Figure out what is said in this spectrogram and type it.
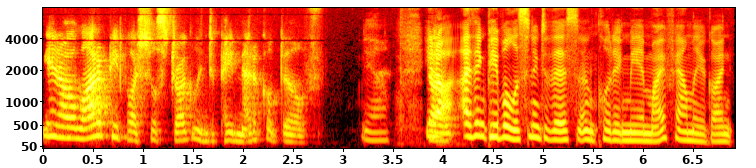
you know, a lot of people are still struggling to pay medical bills. Yeah. You know, I think people listening to this, including me and my family, are going,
